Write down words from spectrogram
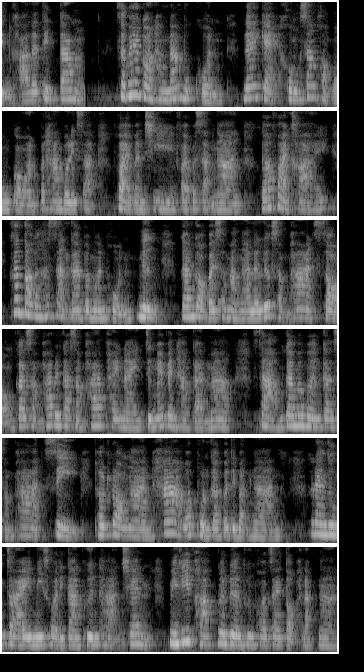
สินค้าและติดตั้ง ทรัพยากรทางด้านบุคคล ได้แก่โครงสร้างขององค์กร ประธานบริษัท ฝ่ายบัญชี ฝ่ายประสานงาน และฝ่ายขาย ขั้นตอนการคัดสรรการประเมินผล 1. การกรอกใบสมัครงานและเลือกสัมภาษณ์ 2. การสัมภาษณ์เป็นการสัมภาษณ์ภายในจึงไม่เป็นทางการมาก 3. การประเมินการสัมภาษณ์ 4. ทดลองงาน 5. วัดผลการปฏิบัติงาน แรงจูงใจมีสวัสดิการพื้นฐาน เช่น มีที่พักเงินเดือนพึงพอใจต่อพนักงาน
